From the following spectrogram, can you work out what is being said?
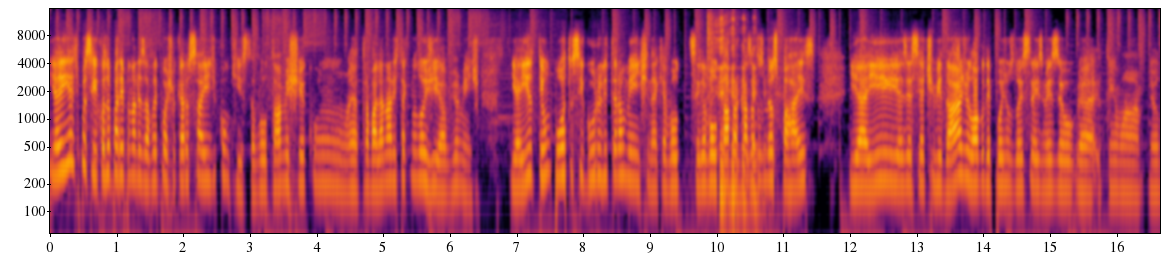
e aí, tipo assim, quando eu parei para analisar, falei, poxa, eu quero sair de conquista, voltar a mexer com. É, trabalhar na área de tecnologia, obviamente. E aí tem um porto seguro, literalmente, né? Que é, seria voltar para casa dos meus pais e aí exercer atividade. Logo depois, uns dois, três meses, eu, é, eu tenho uma. Eu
